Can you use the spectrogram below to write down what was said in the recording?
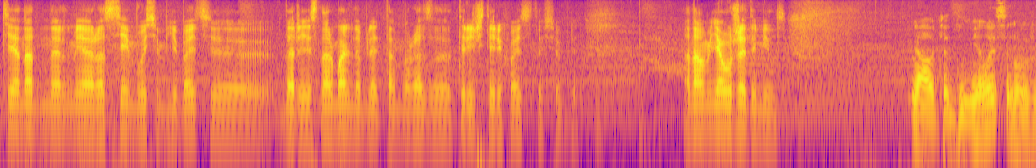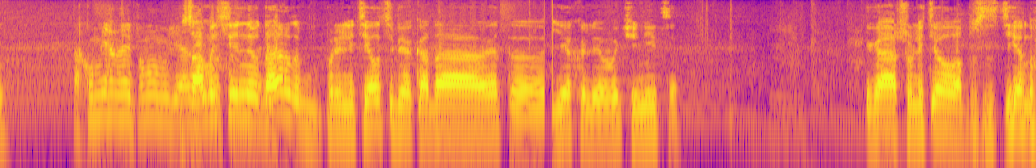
Тебе надо, наверное, меня раз 7-8 ебать, э, даже если нормально, блять, там раза 3-4 хватит, и все, блядь. Она у меня уже дымилась. А, у тебя дымилось она уже? Так у меня, наверное, по-моему, я... Самый думал, сильный удар прилетел тебе, когда это ехали в Оченице. Ты аж улетел об стену.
